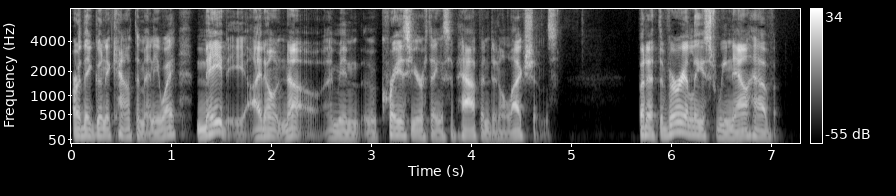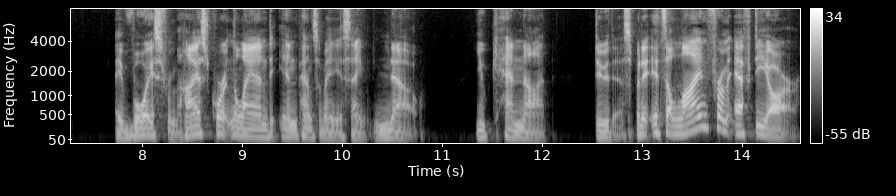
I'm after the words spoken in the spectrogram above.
Are they going to count them anyway? Maybe. I don't know. I mean, crazier things have happened in elections. But at the very least, we now have a voice from the highest court in the land in Pennsylvania saying, no, you cannot do this. But it's a line from FDR.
